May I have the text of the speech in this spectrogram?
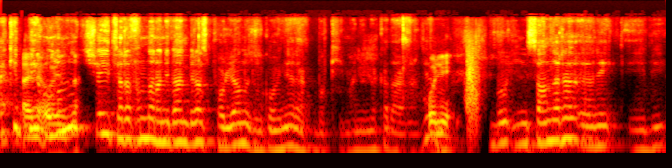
Belki bir olumlu şey tarafından hani ben biraz polyanacılık oynayarak bakayım hani ne kadar var Poli. Bu insanlara hani e, bir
